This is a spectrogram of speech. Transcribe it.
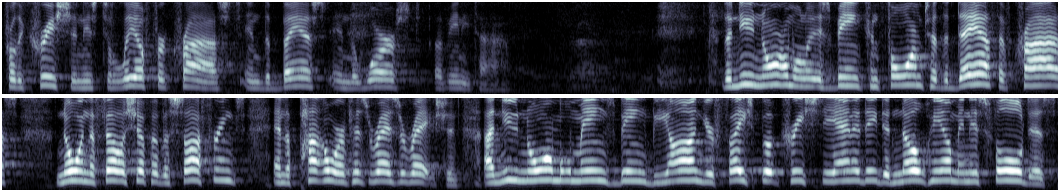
for the Christian is to live for Christ in the best and the worst of any time. The new normal is being conformed to the death of Christ knowing the fellowship of his sufferings and the power of his resurrection. A new normal means being beyond your Facebook Christianity to know him in his fullness.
